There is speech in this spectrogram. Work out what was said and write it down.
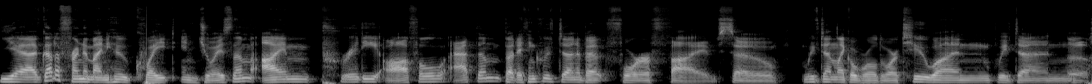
Yeah, I've got a friend of mine who quite enjoys them. I'm pretty awful at them, but I think we've done about four or five. So we've done like a World War II one. We've done Ugh.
